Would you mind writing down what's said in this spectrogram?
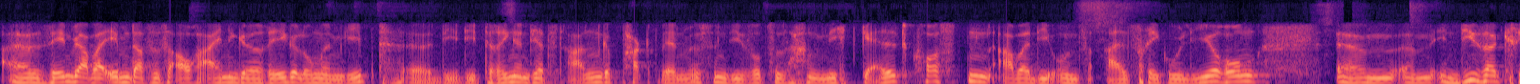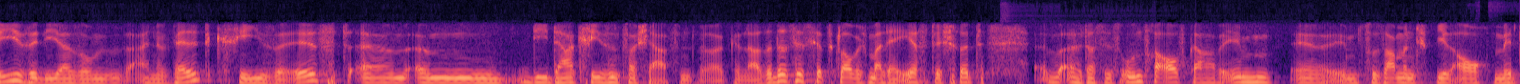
Äh, sehen wir aber eben, dass es auch einige Regelungen gibt, äh, die, die dringend jetzt angepackt werden müssen, die sozusagen nicht Geld kosten, aber die uns als Regulierung ähm, ähm in dieser Krise, die ja so eine Weltkrise ist, ähm, ähm, die da krisenverschärfend wirken. Also das ist jetzt, glaube ich, mal der erste Schritt. Äh, das ist unsere Aufgabe im, äh, im Zusammenspiel auch mit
